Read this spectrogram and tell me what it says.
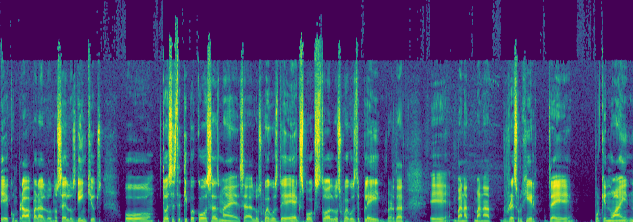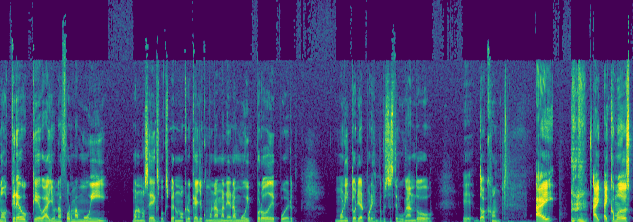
eh, compraba para los, no sé, los GameCubes o todo este tipo de cosas, mae, o sea, los juegos de Xbox, todos los juegos de Play, ¿verdad? Eh, van, a, van a resurgir eh, porque no hay, no creo que haya una forma muy, bueno, no sé Xbox, pero no creo que haya como una manera muy pro de poder monitorear, por ejemplo, que usted esté jugando Duck Hunt. Hay, hay, hay como dos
